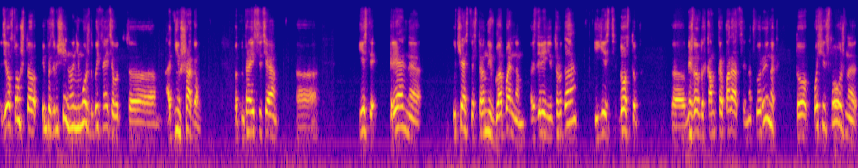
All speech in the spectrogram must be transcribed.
Дело в том, что импортозамещение оно не может быть, знаете, вот э, одним шагом. Вот, например, если у тебя э, есть реальное участие страны в глобальном разделении труда, и есть доступ э, международных корпораций на твой рынок, то очень сложно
